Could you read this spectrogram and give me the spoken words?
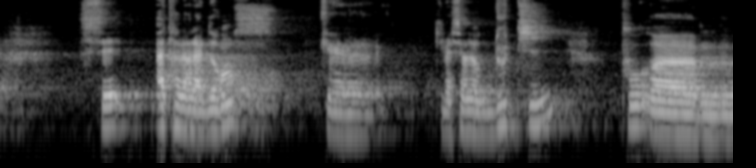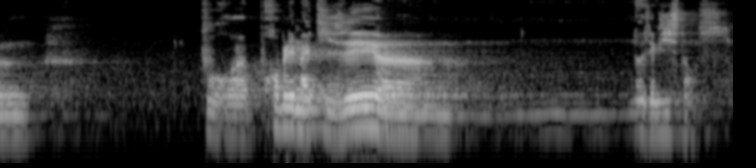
C'est à travers la danse qui va servir d'outil pour pour euh, problématiser euh, nos existences.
